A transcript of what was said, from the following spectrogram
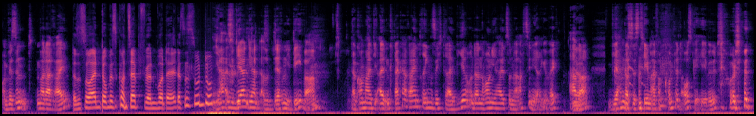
Und wir sind immer da rein. Das ist so ein dummes Konzept für ein Modell. Das ist so dumm. Ja, also der, die hat, also deren Idee war, da kommen halt die alten Knacker rein, trinken sich drei Bier und dann hauen die halt so eine 18-Jährige weg. Aber ja. wir haben das System einfach komplett ausgehebelt und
